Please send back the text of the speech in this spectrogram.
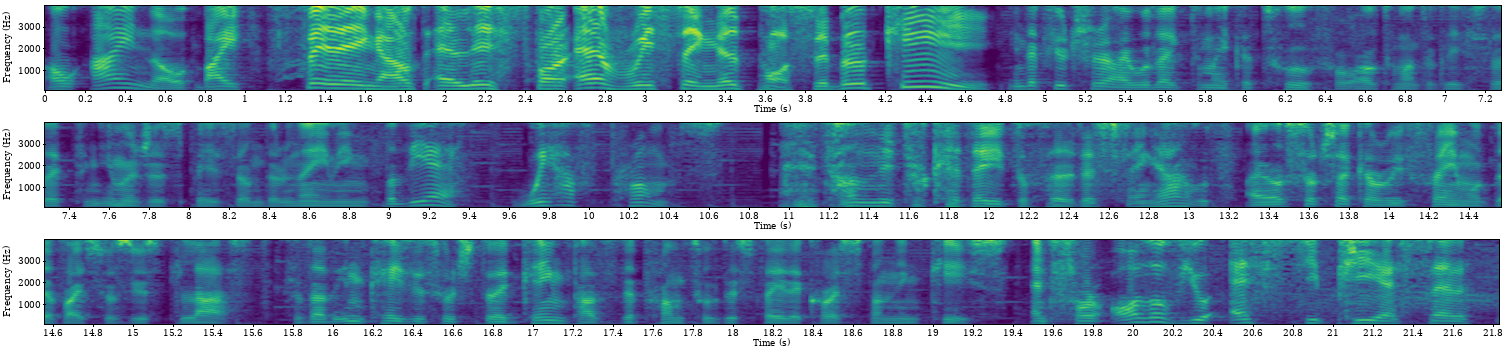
Oh, I know, by filling out a list for every single possible key! In the future I would like to make a tool for automatically selecting images based on their naming, but yeah, we have prompts. And it only took a day to fill this thing out. I also check every frame what device was used last, so that in case you switch to a gamepad the prompt will display the corresponding keys. And for all of you SCPSL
